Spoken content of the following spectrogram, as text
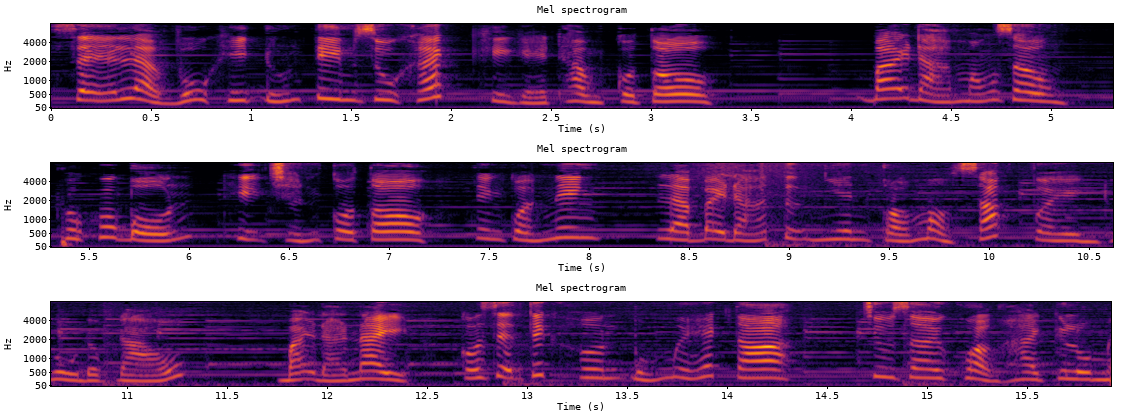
sẽ là vũ khí đốn tim du khách khi ghé thăm Cô Tô. Bãi đá móng rồng thuộc khu 4, thị trấn Cô Tô, tỉnh Quảng Ninh là bãi đá tự nhiên có màu sắc và hình thù độc đáo. Bãi đá này có diện tích hơn 40 ha, chiều dài khoảng 2 km,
